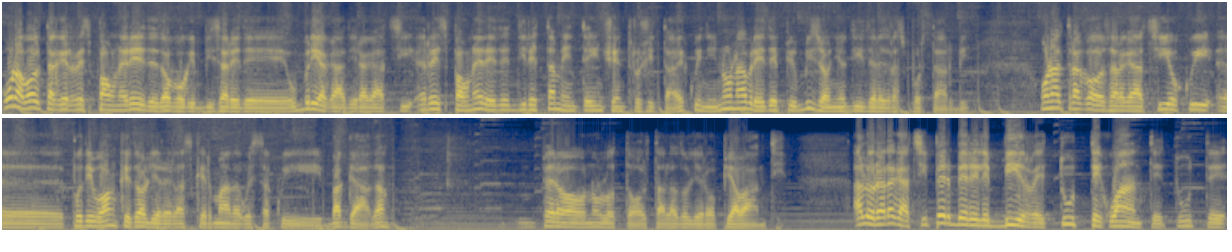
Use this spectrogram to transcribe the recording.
una volta che respawnerete dopo che vi sarete ubriacati ragazzi respawnerete direttamente in centro città e quindi non avrete più bisogno di teletrasportarvi. Un'altra cosa ragazzi io qui eh, potevo anche togliere la schermata questa qui buggata però non l'ho tolta la toglierò più avanti. Allora ragazzi per bere le birre tutte quante tutte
